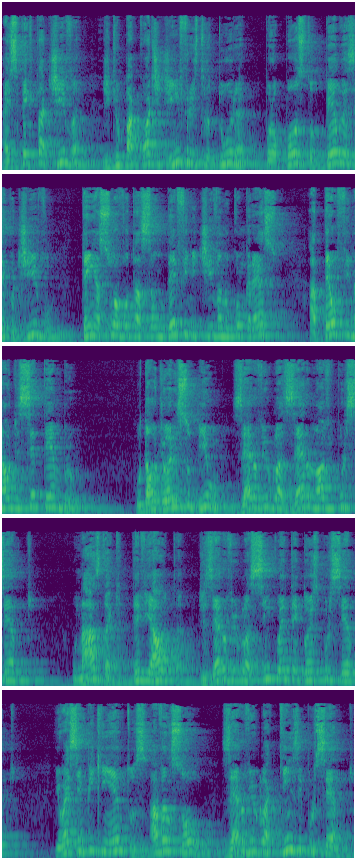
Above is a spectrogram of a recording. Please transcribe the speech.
a expectativa de que o pacote de infraestrutura proposto pelo Executivo tenha sua votação definitiva no Congresso até o final de setembro. O Dow Jones subiu 0,09%, o Nasdaq teve alta de 0,52% e o S&P 500 avançou 0,15%.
